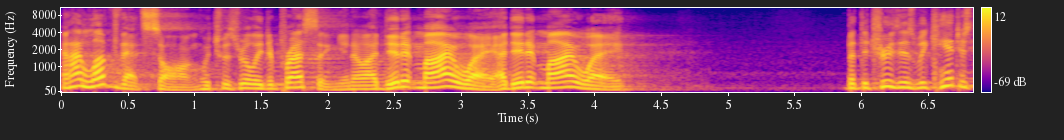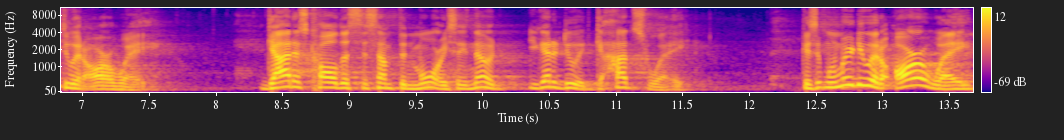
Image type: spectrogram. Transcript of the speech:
And I loved that song, which was really depressing. You know, I did it my way. I did it my way. But the truth is, we can't just do it our way. God has called us to something more. He says, no, you got to do it God's way. Because when we do it our way,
